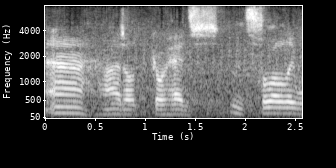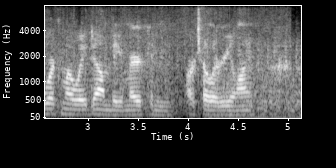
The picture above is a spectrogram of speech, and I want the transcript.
Uh, might as well go ahead and slowly work my way down the American artillery line.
